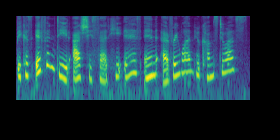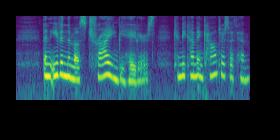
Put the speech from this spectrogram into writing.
Because if indeed, as she said, He is in everyone who comes to us, then even the most trying behaviors can become encounters with Him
